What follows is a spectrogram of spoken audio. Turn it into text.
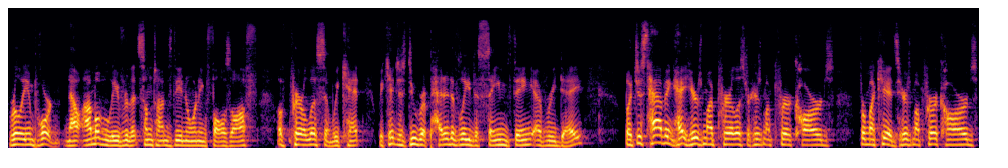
really important. Now, I'm a believer that sometimes the anointing falls off of prayer lists and we can't, we can't just do repetitively the same thing every day. But just having, hey, here's my prayer list or here's my prayer cards for my kids. Here's my prayer cards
